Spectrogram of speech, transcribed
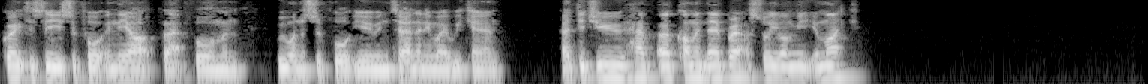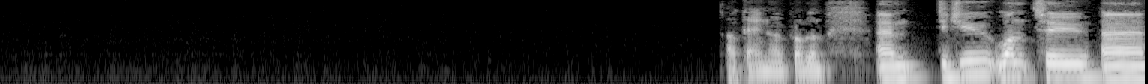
Great to see you supporting the art platform, and we want to support you in turn any way we can. Uh, did you have a comment there, Brett? I saw you unmute your mic. Okay, no problem. Um, did you want to uh,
